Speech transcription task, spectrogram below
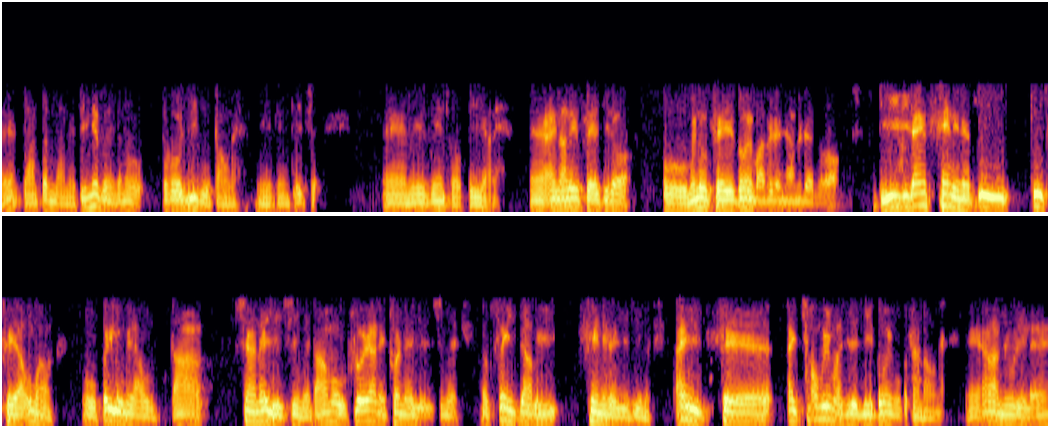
တယ်ဒါပြဿနာနဲ့ဒီနေ့ဆိုရင်ကျွန်တော် တော်တော်ကြီးကိုတောင်းတယ်မြေပြင်တစ်ချက်အဲမြေပြင်တော့ပြရတယ်အဲအဲ့နားလေးဖယ်ကြည့်တော့ဟိုမင်းတို့ဖယ်တော့ပါပြတယ်ညာပြတယ်ဆိုတော့ဒီဒီတိုင်းဆင်းနေတဲ့သူသူဖယ်အောင်မှာဟိုပိတ်လို့မရဘူးဒါရှန်တဲ့ရည်ရှိနေဒါမှမဟုတ်ဖလိုရနေထွက်နေရည်ရှိနေဖိတ်ကြပြီးဆင်းနေတဲ့ရည်ရှိနေအဲ့ဖယ်အဲ့ချောင်းပေးမှရှိတဲ့ဒီတော့ကိုပတ်စံတော့တယ်အဲအဲ့လိုမျိုးတွေလည်း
